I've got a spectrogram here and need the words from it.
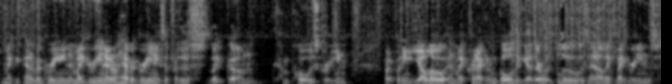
make it kind of a green. And my green, I don't have a green except for this like um, composed green. By putting yellow and my quinacridone gold together with blues, and that'll make my greens.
